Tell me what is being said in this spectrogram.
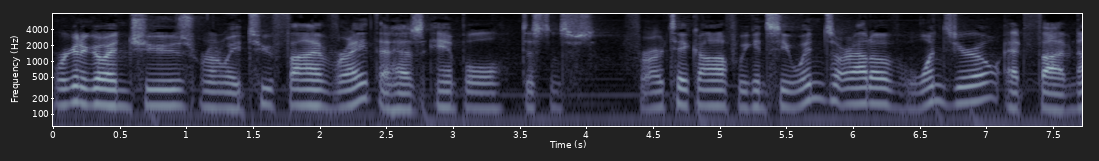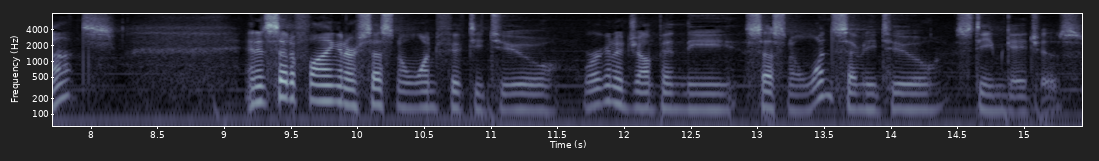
we're going to go ahead and choose runway 25 right. That has ample distance for our takeoff. We can see winds are out of 10 at 5 knots. And instead of flying in our Cessna 152, we're going to jump in the Cessna 172 steam gauges.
